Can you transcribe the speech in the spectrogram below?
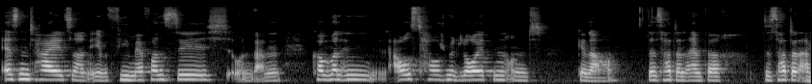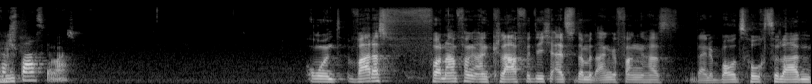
Essen teilt, sondern eben viel mehr von sich und dann kommt man in Austausch mit Leuten und genau, das hat dann einfach, das hat dann einfach mhm. Spaß gemacht. Und war das von Anfang an klar für dich, als du damit angefangen hast, deine Boats hochzuladen,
